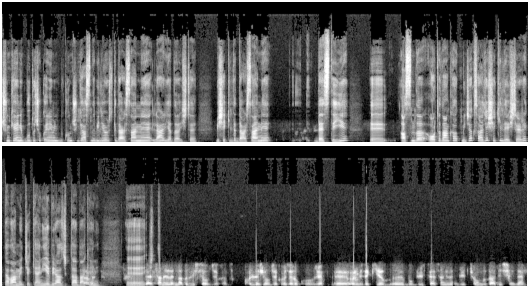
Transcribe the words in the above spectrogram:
çünkü hani bu da çok önemli bir konu. Çünkü aslında biliyoruz ki dershaneler ya da işte bir şekilde dershane desteği e, aslında ortadan kalkmayacak. Sadece şekil değiştirerek devam edecek. Yani ya birazcık daha belki evet. hani ee, Dershanelerin adı lise olacak adı. Kolej olacak, özel okul olacak. Ee, önümüzdeki yıl e, bu büyük dershanelerin büyük çoğunluğu zaten şimdiden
